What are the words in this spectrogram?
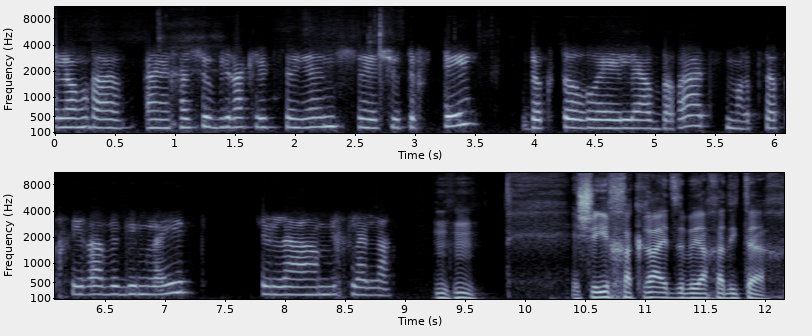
שלום רב. חשוב לי רק לציין ששותפתי, דוקטור לאה ברץ, מרצה בכירה וגמלאית של המכללה. שהיא חקרה את זה ביחד איתך.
